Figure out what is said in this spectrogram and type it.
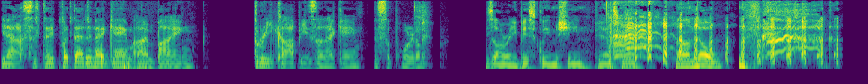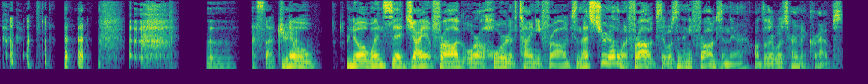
Yes, if they put that in that game, I'm buying three copies of that game to support him. he's already basically a machine, if you ask me. um, no, Uh, that's not true. No, no. One said giant frog or a horde of tiny frogs, and that's true. Another one, frogs. There wasn't any frogs in there, although there was hermit crabs.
